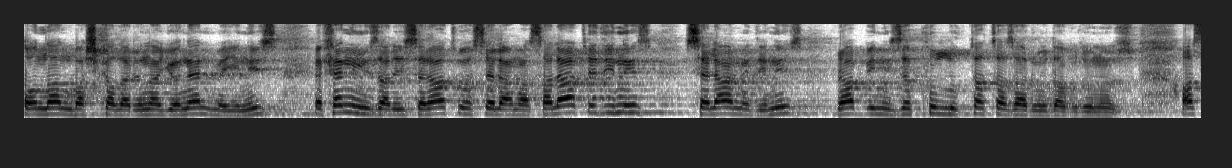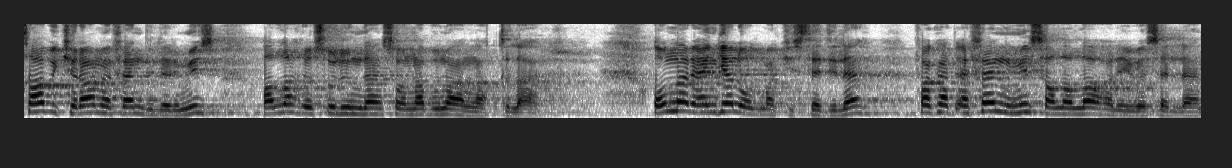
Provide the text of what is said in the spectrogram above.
Ondan başkalarına yönelmeyiniz. Efendimiz Aleyhisselatü Vesselam'a salat ediniz, selam ediniz. Rabbinize kullukta tazarruda bulunuz. Ashab-ı kiram efendilerimiz Allah Resulü'nden sonra bunu anlattılar. Onlar engel olmak istediler. Fakat Efendimiz sallallahu aleyhi ve sellem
